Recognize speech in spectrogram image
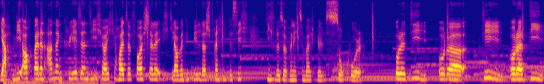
Ja, wie auch bei den anderen Creatoren, die ich euch heute vorstelle, ich glaube, die Bilder sprechen für sich. Die Frisur finde ich zum Beispiel so cool. Oder die, oder die, oder die.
